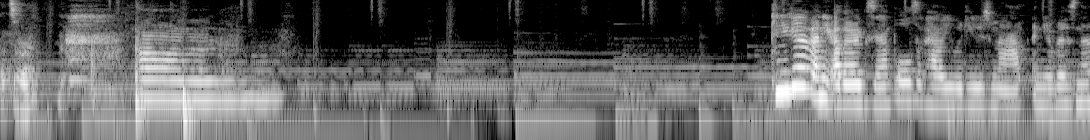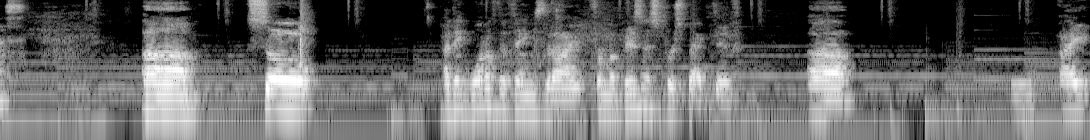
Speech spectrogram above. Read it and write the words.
That's all right. Um, can you give any other examples of how you would use math in your business? Um, so I think one of the things that I, from a business perspective, um, I,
